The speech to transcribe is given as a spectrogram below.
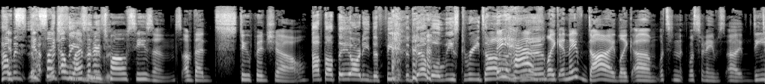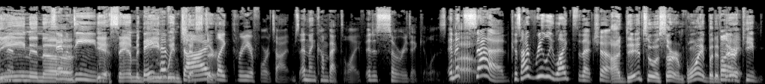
How it's, many- it's how- like eleven or twelve seasons of that stupid show. I thought they already defeated the devil at least three times. They have man. like, and they've died. Like, um, what's her- what's their names? Uh, Dean, Dean and, uh, Sam and Dean. yeah, Sam and they Dean have Winchester. died like three or four times and then come back to life. It is so ridiculous, and Wow. it's sad because I really liked that show. I did to a certain point, but if they're keep, it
